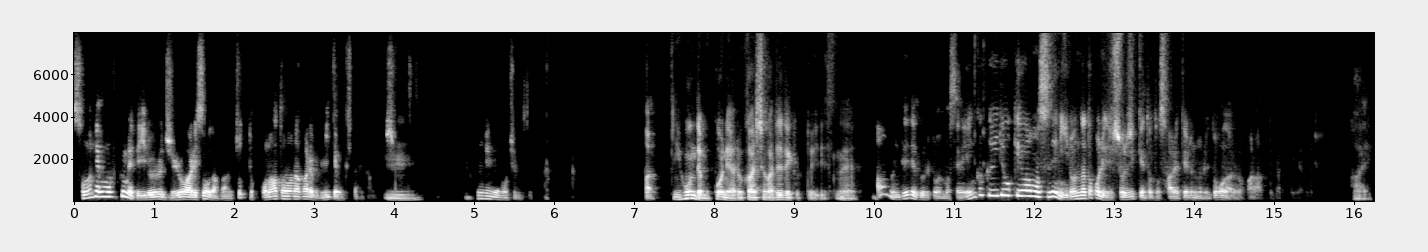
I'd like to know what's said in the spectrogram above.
その辺も含めていろいろ需要ありそうだから、ちょっとこの後の流れも見ておきたいかもしれない。単純に面白いです。はい。日本でもここにある会社が出てくるといいですね。多分出てくると思いますね。遠隔医療系はもうすでにいろんなところで実証実験とされているので、どうなるのかなって。はい。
